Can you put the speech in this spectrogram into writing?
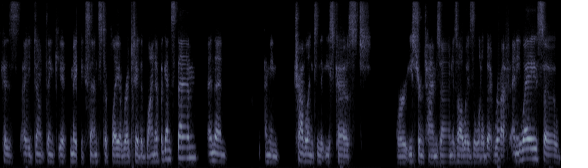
because I don't think it makes sense to play a rotated lineup against them. And then, I mean, traveling to the East Coast or Eastern time zone is always a little bit rough anyway. So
